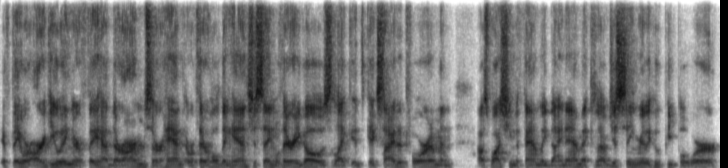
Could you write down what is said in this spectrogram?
if they were arguing or if they had their arms or hand or if they were holding hands, just saying, "Well, there he goes," like excited for him. And I was watching the family dynamic, and I was just seeing really who people were.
